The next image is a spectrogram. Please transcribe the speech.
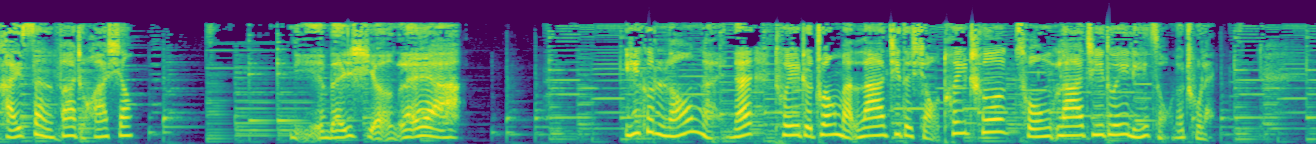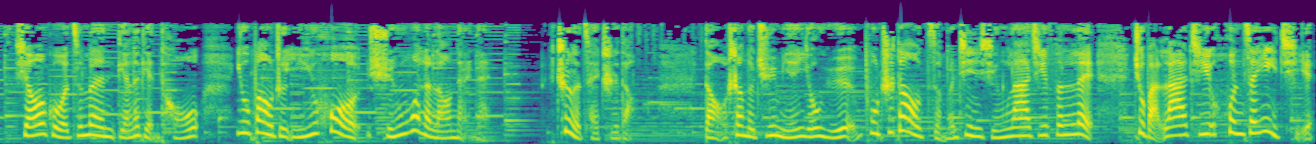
还散发着花香。你们醒了呀！一个老奶奶推着装满垃圾的小推车从垃圾堆里走了出来。小果子们点了点头，又抱着疑惑询问了老奶奶，这才知道，岛上的居民由于不知道怎么进行垃圾分类，就把垃圾混在一起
